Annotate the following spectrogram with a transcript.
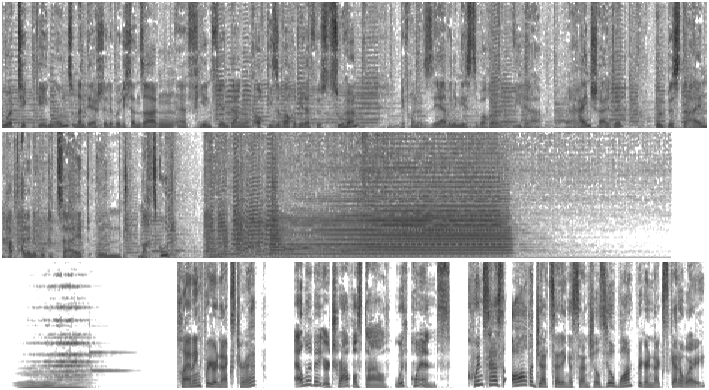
Uhr tickt gegen uns und an der Stelle würde ich dann sagen, äh, vielen, vielen Dank auch diese Woche wieder fürs Zuhören. Wir freuen uns sehr, wenn ihr nächste Woche wieder reinschaltet und bis dahin habt alle eine gute Zeit und macht's gut. Planning for your next trip? Elevate your travel style with Quince. Quince has all the jet setting essentials you'll want for your next getaway,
